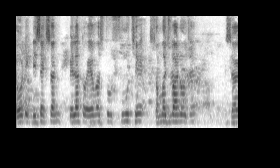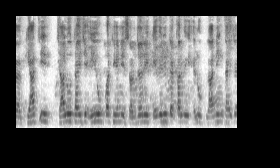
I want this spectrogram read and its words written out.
એઓટિક ડિસેક્શન પહેલાં તો એ વસ્તુ શું છે, સમજવાનું છે ક્યાંથી ચાલુ થાય છે, એ ઉપરથી એની સર્જરી કેવી રીતે કરવી, એનું પ્લાનિંગ થાય છે,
